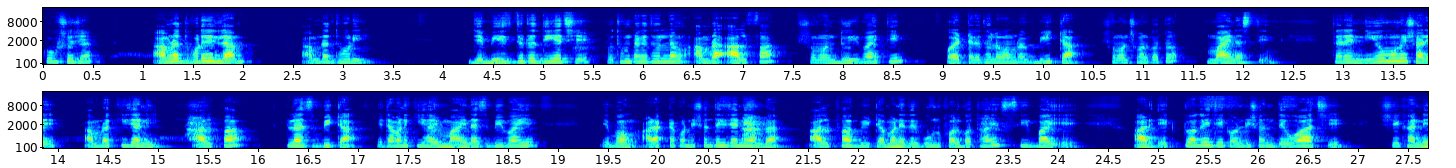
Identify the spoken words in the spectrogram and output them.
খুব সোজা। আমরা ধরে নিলাম, আমরা ধরি যে বীজ দুটো দিয়েছে, প্রথমটাকে ধরলাম আমরা আলফা সমান দুই বাই তিন, পরেরটাকে ধরলাম আমরা বিটা সমান সমান কত? মাইনাস তিন। তাহলে নিয়ম অনুসারে আমরা কি জানি? আলফা প্লাস বিটা, এটা মানে কি হয়? Minus b by a. এবং আর একটা কন্ডিশন থেকে জানি আমরা, আলফা বিটা মানে এদের গুণফল কত হয়? সি বাই এ। আর একটু আগে যে কন্ডিশন দেওয়া আছে, সেখানে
